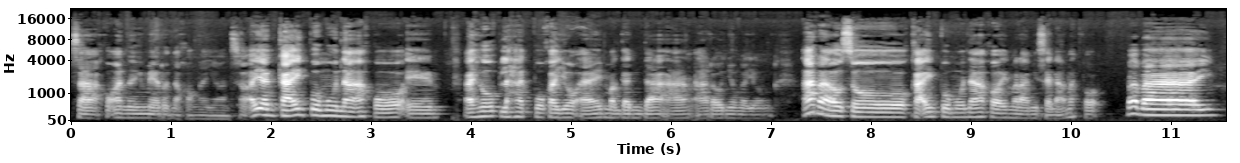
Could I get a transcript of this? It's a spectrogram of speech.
sa kung ano yung meron ako ngayon. So ayan, kain po muna ako and I hope lahat po kayo ay maganda ang araw nyo ngayong araw. So kain po muna ako and maraming salamat po. Bye-bye!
